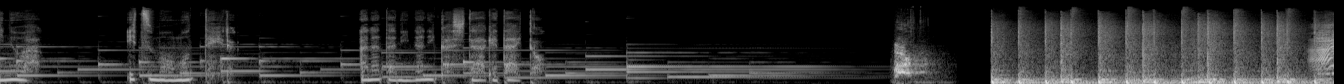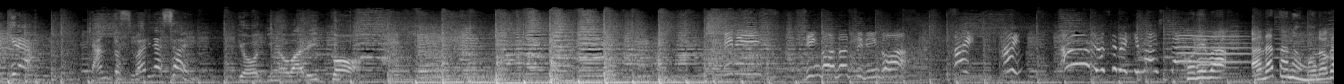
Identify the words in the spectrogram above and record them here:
犬はいつも思っている。あなたに何かしてあげたいと。あきらちゃんと座りなさい。行儀の悪い子。リンゴはどっち？リンゴは。はいはい。あーよくできました。これはあなたの物語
